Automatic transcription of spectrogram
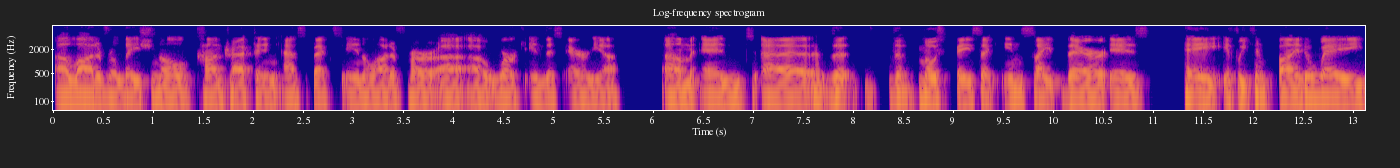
A lot of relational contracting aspects in a lot of her work in this area. Um, and uh, the the most basic insight there is, hey, if we can find a way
